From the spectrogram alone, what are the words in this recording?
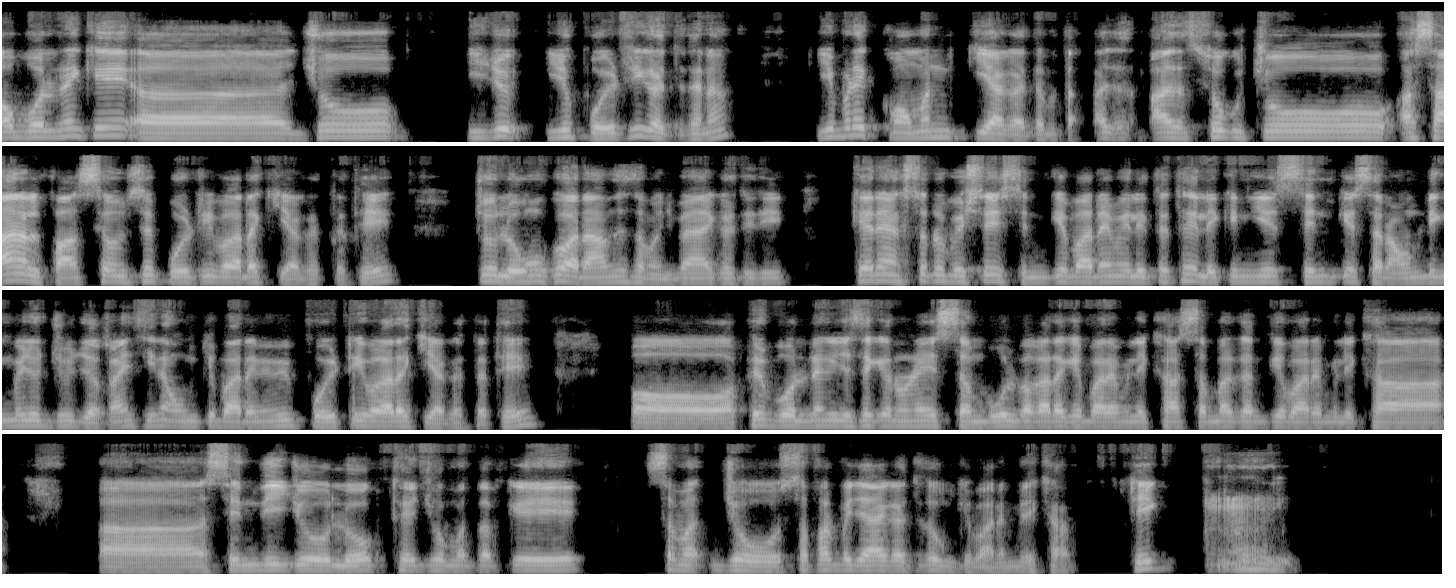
और बोल रहे हैं कि जो, ये जो, ये पोइट्री करते थे ना ये बड़े कॉमन किया करते मतलब जो आसान अल्फाज से उनसे पोइट्री वगैरह किया करते थे, जो लोगों को आराम से समझ में आया करती थी। कह रहे हैं, अक्सर तो बेशतर सिंध के बारे में लिखते थे, लेकिन ये सिंध के सराउंडिंग में जो जो जगहें थी ना, उनके बारे में भी पोइट्री वगैरह किया करते थे। और फिर बोल रहे हैं जैसे कि उन्होंने संबूल वगैरह के बारे में लिखा, समरकंद के बारे में लिखा सिंधी जो लोग थे, जो मतलब के समझ जो सफ़र में जाया करते थे, उनके बारे में लिखा। ठीक,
